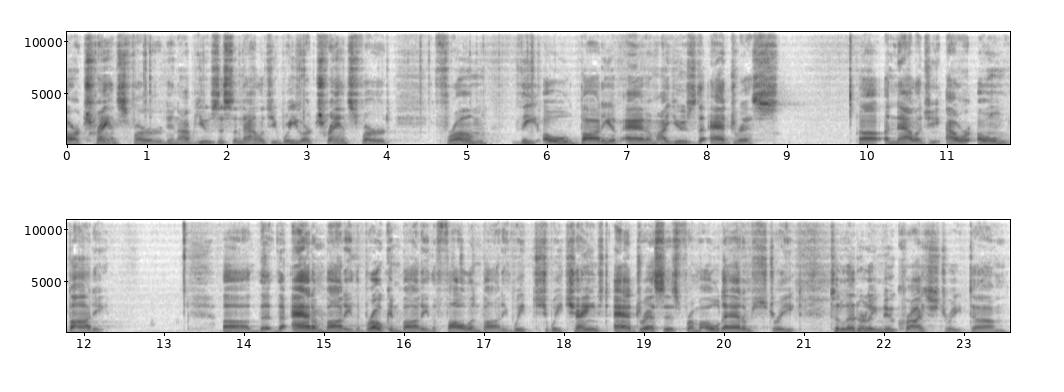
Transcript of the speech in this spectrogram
are transferred, and I've used this analogy, we are transferred from the old body of Adam. I use the address uh, analogy. Our own body, uh, the the Adam body, the broken body, the fallen body. We we changed addresses from Old Adam Street to literally New Christ Street. Um,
